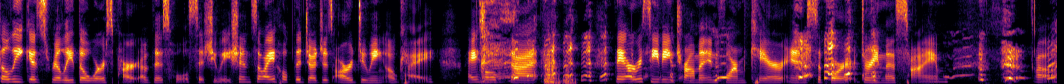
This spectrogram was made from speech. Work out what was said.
The leak is really the worst part of this whole situation. So I hope the judges are doing okay. I hope that they are receiving trauma informed care and support during this time. Uh,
